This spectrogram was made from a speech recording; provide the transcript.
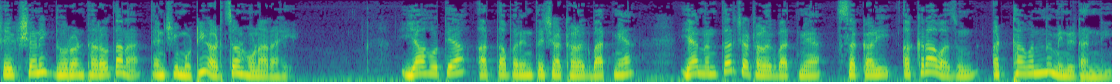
शैक्षणिक धोरण ठरवताना त्यांची मोठी अडचण होणार आहे. या होत्या आतापर्यंतच्या ठळक बातम्या. यानंतरच्या ठळक बातम्या सकाळी अकरा वाजून अठ्ठावन्न मिनिटांनी.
